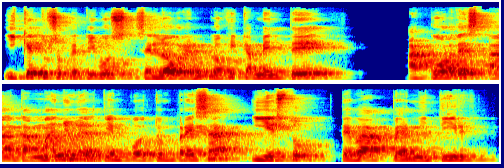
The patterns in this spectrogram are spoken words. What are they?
y que tus objetivos se logren, lógicamente, acordes al tamaño y al tiempo de tu empresa y esto te va a permitir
